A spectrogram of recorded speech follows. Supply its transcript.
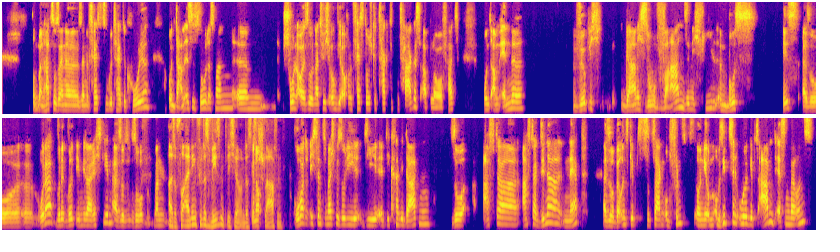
Und man hat so seine, seine fest zugeteilte Koje. Und dann ist es so, dass man ähm, schon also natürlich irgendwie auch einen fest durchgetakteten Tagesablauf hat und am Ende wirklich gar nicht so wahnsinnig viel im Bus ist. Also, äh, oder? Würdet, würdet ihr mir da recht geben? Also so, man, Also vor allen Dingen für das Wesentliche und das Genau. schlafen. Robert und ich sind zum Beispiel so die, die, die Kandidaten, so after, after dinner nap. Also bei uns gibt's sozusagen um fünf, oh nee, um, um 17 Uhr gibt's Abendessen bei uns,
